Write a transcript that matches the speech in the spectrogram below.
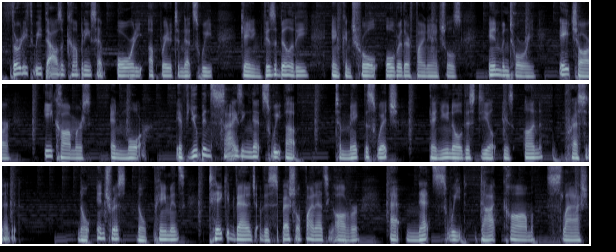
33,000 companies have already upgraded to NetSuite gaining visibility and control over their financials, inventory, HR, e commerce, and more. If you've been sizing NetSuite up to make the switch, then you know this deal is unprecedented. No interest, no payments. Take advantage of this special financing offer at netsuite.com slash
